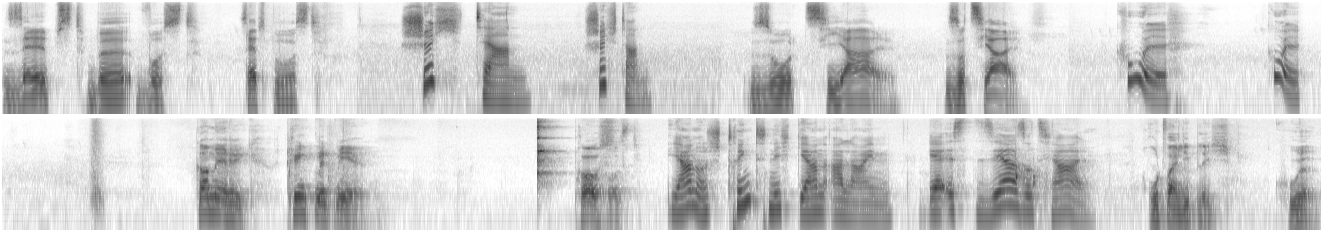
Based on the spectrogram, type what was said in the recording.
Selbstbewusst. Selbstbewusst. Schüchtern. Schüchtern. Sozial. Sozial. Cool. Cool. Komm, Erik, trink mit mir. Prost. Janusz trinkt nicht gern allein. Er ist sehr sozial. Rotwein lieblich. Cool.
